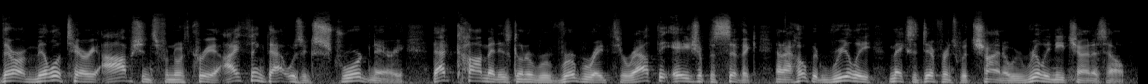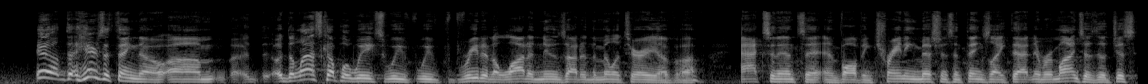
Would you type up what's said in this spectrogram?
there are military options for North Korea. I think that was extraordinary. That comment is going to reverberate throughout the Asia Pacific, and I hope it really makes a difference with China. We really need China's help. You know, the, here's the thing, though. Um, the last couple of weeks, we've we've read a lot of news out of the military of, of accidents involving training missions and things like that, and it reminds us of just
